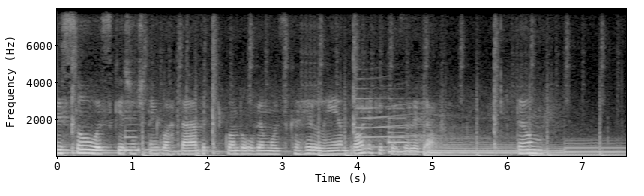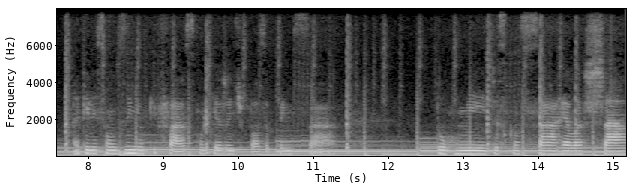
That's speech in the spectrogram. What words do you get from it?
pessoas que a gente tem guardada que quando ouve a música relembra, olha que coisa legal. Então, aquele sonzinho que faz com que a gente possa pensar, dormir, descansar, relaxar.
